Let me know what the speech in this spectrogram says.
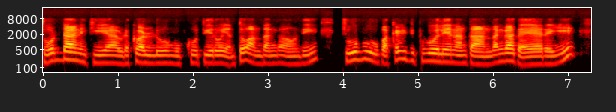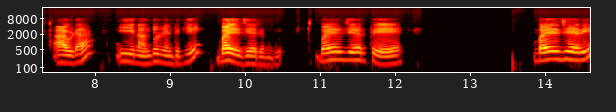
చూడ్డానికి ఆవిడ కళ్ళు ముక్కు తీరు ఎంతో అందంగా ఉంది. చూపు పక్కకి తిప్పుకోలేనంత అందంగా తయారయ్యి ఆవిడ ఈ నందుడింటికి బయలుదేరింది. బయలుదేరితే బయలుదేరి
